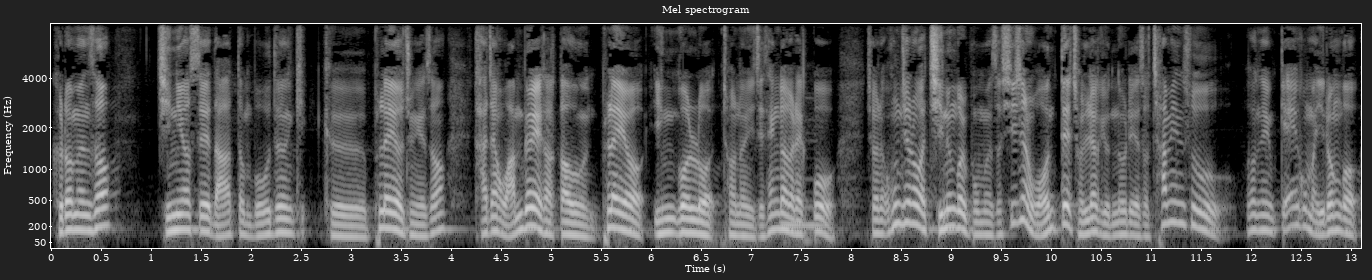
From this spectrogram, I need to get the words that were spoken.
그러면서 지니어스에 나왔던 모든 기- 그 플레이어 중에서 가장 완벽에 가까운 플레이어인 걸로 저는 이제 생각을 했고 저는 홍진호가 지는 걸 보면서 시즌 1때 전략 윷놀이에서 차민수 선생님 깨고 막 이런 거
